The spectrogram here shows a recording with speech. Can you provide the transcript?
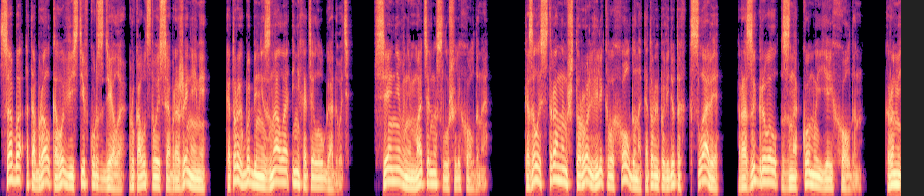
Саба отобрал, кого ввести в курс дела, руководствуясь соображениями, которых Бобби не знала и не хотела угадывать. Все они внимательно слушали Холдена. Казалось странным, что роль великого Холдена, который поведет их к славе, разыгрывал знакомый ей Холден. Кроме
